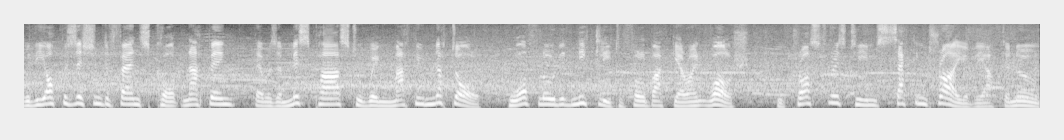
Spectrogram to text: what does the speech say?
With the opposition defence caught napping, there was a miss pass to wing Matthew Nuttall, who offloaded neatly to fullback Geraint Walsh, who crossed for his team's second try of the afternoon.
